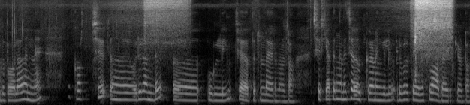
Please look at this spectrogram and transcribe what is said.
അതുപോലെ തന്നെ കുറച്ച് ഒരു രണ്ട് ഉള്ളിയും ചേർത്തിട്ടുണ്ടായിരുന്നു കേട്ടോ. ശരിക്കും അതിങ്ങനെ ചേർക്കുകയാണെങ്കിൽ ഒരു പ്രത്യേക സ്വാദായിരിക്കും കേട്ടോ.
